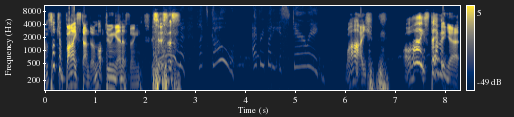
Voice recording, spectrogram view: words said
I'm such a bystander. I'm not doing anything. Let's go. Everybody is staring. Why? What are they staring at?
